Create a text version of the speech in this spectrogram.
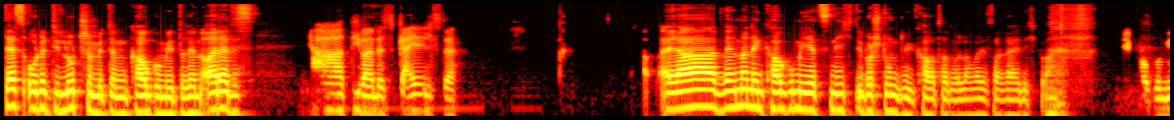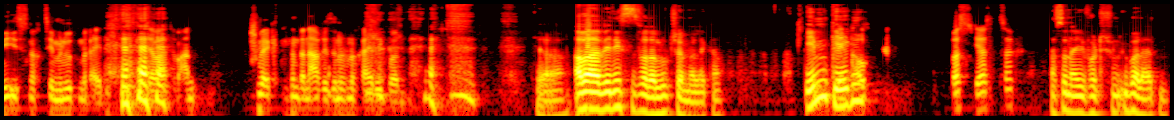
Das oder die Lutscher mit dem Kaugummi drin. Alter, das. Ja, die waren das Geilste. Ja, wenn man den Kaugummi jetzt nicht über Stunden gekaut hat, weil dann war das reidig. Der Kaugummi ist nach 10 Minuten reidig. Der war am Anfang schmeckt und danach ist er nur noch reidig geworden. Ja, aber wenigstens war der Lutscher immer lecker. Im Der Gegen. Was? Ja, sag. Achso, nein, ich wollte schon überleiten.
